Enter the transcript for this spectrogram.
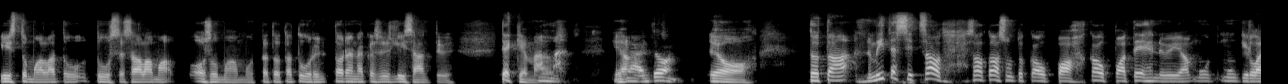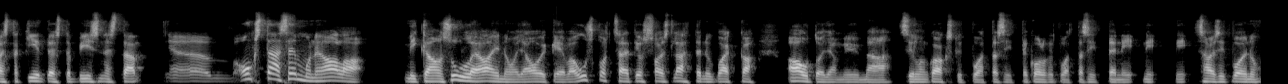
istumalla tuu, tuu se salama osumaan, mutta tota, tuurin todennäköisyys lisääntyy tekemällä. Ja, Näin se on. Joo. Tota, no miten sitten sä oot, sä oot asuntokauppaa kauppaa tehnyt ja munkinlaista kiinteistöbisnestä. Onko tämä semmoinen ala, mikä on sulle ainoa ja oikea, vai uskot sä, että jos olisit lähtenyt vaikka autoja myymään silloin 20 vuotta sitten, 30 vuotta sitten, niin, niin, niin sä olisit voinut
